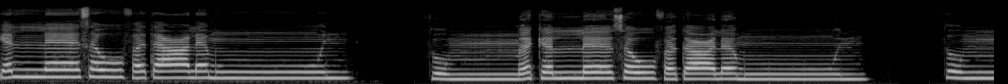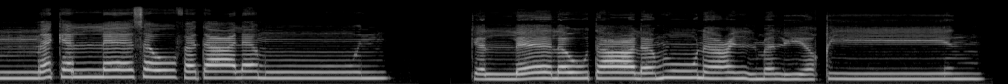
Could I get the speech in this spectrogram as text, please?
كلا سوف تعلمون. ثم كلا سوف تعلمون. ثم كلا سوف تعلمون. كلا لو تعلمون علم اليقين.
